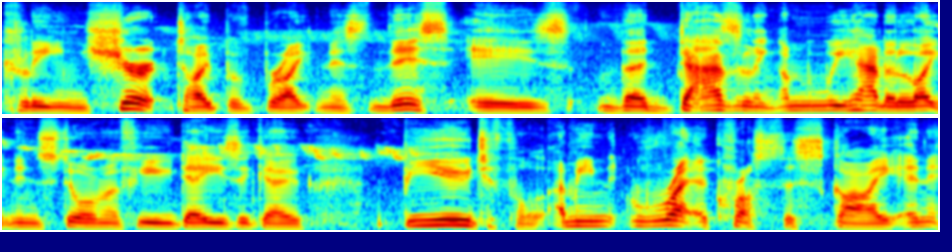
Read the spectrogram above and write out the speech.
clean shirt type of brightness. This is the dazzling. I mean, we had a lightning storm a few days ago. Beautiful. I mean, right across the sky and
